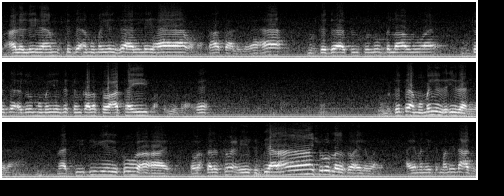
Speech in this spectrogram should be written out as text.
Waxaa laleeyahaa mubtadaa mumayaza laleeyahaa taasaa laleeyahaa mubtadaatun tulu bilaawda waay. Mubtadaado mumayazatan kala soocatay waaye mubtadaa mumayaza idaa la yalaha naagtii dhiigeedi kowa ahaay oo wax kala soociyeysa ti halahaan shuruud laga soo heli waayo haya mani mani dhacdo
